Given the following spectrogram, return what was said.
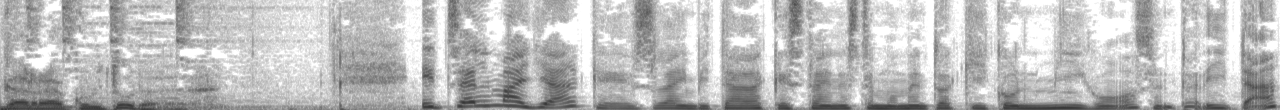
Garra Cultura. Itzel Maya, que es la invitada que está en este momento aquí conmigo, sentadita,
